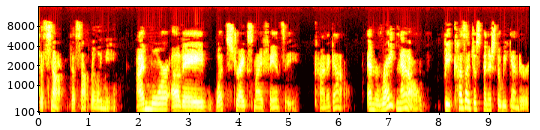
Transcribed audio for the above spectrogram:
That's not that's not really me. I'm more of a what strikes my fancy kind of gal. And right now, because I just finished the weekender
